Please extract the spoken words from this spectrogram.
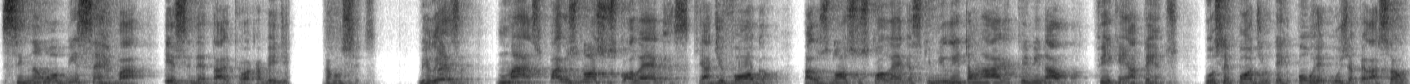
se não observar esse detalhe que eu acabei de para vocês. Beleza? Mas para os nossos colegas que advogam, para os nossos colegas que militam na área criminal, fiquem atentos. Você pode interpor o recurso de apelação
